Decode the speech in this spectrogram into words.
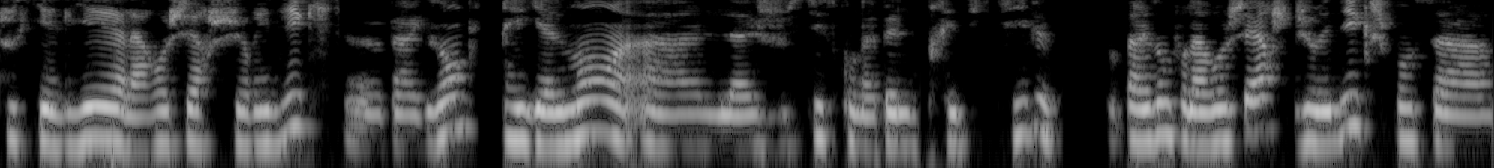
tout ce qui est lié à la recherche juridique, par exemple, et également à la justice qu'on appelle prédictive. Par exemple, pour la recherche juridique, je pense à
